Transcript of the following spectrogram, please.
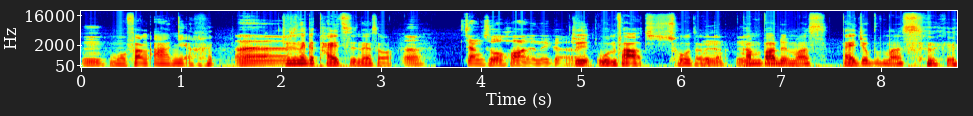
嗯。模仿阿娘，呃，就是那个台词那个什么，嗯，讲错话的那个，就是文法错的那个。嗯嗯干巴的 mas，台就不 mas，嗯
